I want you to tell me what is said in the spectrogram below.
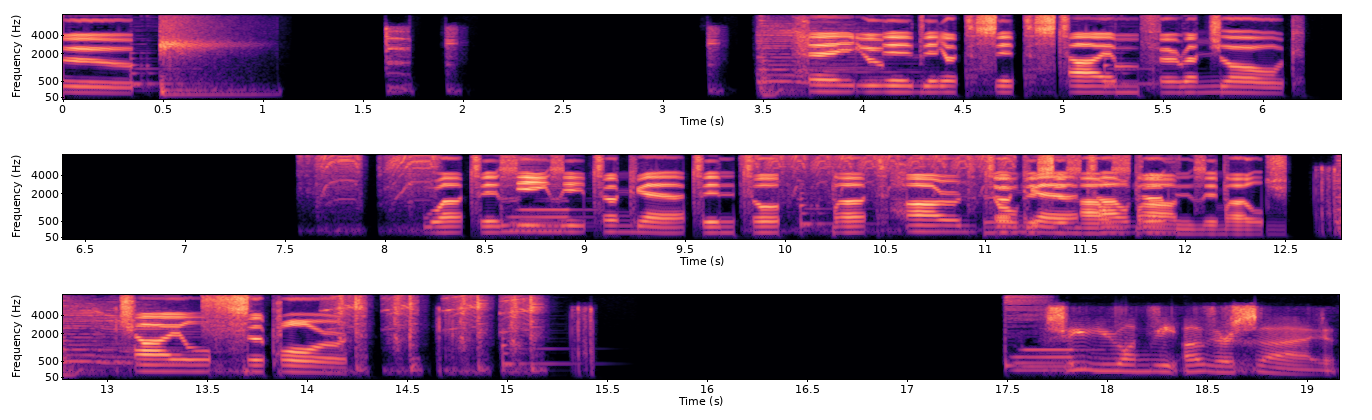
Ooh. Hey you idiots, it's time for a joke. What is easy to get into, but hard to So this get out of? Bonzibulge. Child support. See you on the other side.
